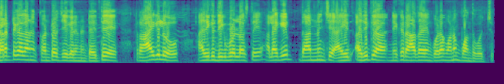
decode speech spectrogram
కరెక్ట్గా కనుక కంట్రోల్ చేయగలిగినట్టయితే రాగిలో అధిక దిగుబడులు వస్తాయి. అలాగే దాని నుంచి అధిక నికర ఆదాయం కూడా మనం పొందవచ్చు.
